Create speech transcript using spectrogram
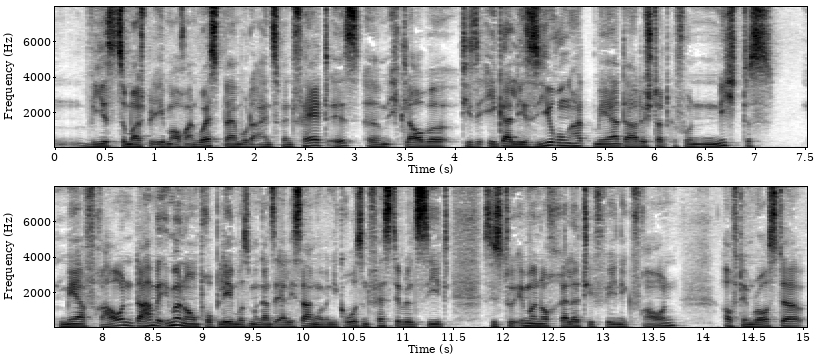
wie es zum Beispiel eben auch ein Westbam oder ein Sven Fett ist. Ähm, ich glaube, diese Egalisierung hat mehr dadurch stattgefunden, nicht dass mehr Frauen. Da haben wir immer noch ein Problem, muss man ganz ehrlich sagen. Wenn man die großen Festivals sieht, siehst du immer noch relativ wenig Frauen auf dem Roster,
